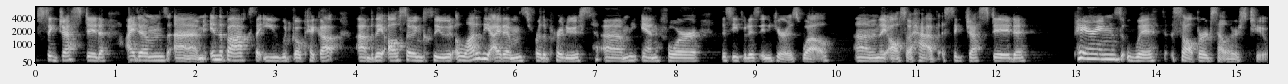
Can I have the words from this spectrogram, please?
suggested items um, in the box that you would go pick up. Um, but they also include a lot of the items for the produce um, and for the seafood is in here as well. Um, and they also have suggested pairings with Saltbird Cellars too.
